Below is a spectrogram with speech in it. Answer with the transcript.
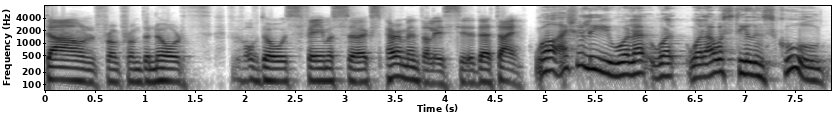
down from from the north of those famous uh, experimentalists at that time? Well, actually, while I, while, while I was still in school,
